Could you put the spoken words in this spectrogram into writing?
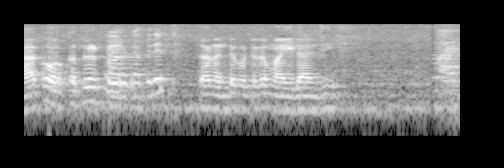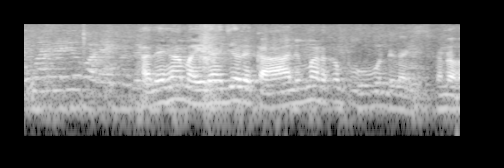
ആ ഉറക്കത്തിലിട്ട് ഉറക്കത്തിൽ ഇതാണ് എന്റെ കുട്ടിയുടെ മൈലാഞ്ചി. അദ്ദേഹം മൈലാഞ്ചി അവിടെ കാലും അടക്കം പൂവുണ്ട് കൈ കണ്ടോ?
